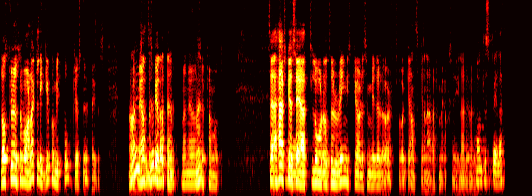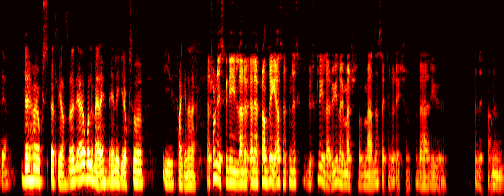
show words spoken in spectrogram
Lost Ruins of Arnak ligger på mitt bord just nu faktiskt. Ja, men jag har inte spelat den, men jag Nej. ser fram emot. Så här ska jag Eh. säga att Lord of the Rings Journeys in Middle Earth var ganska nära för mig också. Jag gillade det väldigt Har mycket. inte spelat det. Det har jag också spelat lite. Jag håller med dig. Det ligger också i faggorna där. Jag tror ni skulle gilla det, eller jag tror Andreas, jag tror ni, skulle- du skulle gilla det. Du gillar ju Manchester of Madness Second Edition. Och det här är ju lite liknande. Mm.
